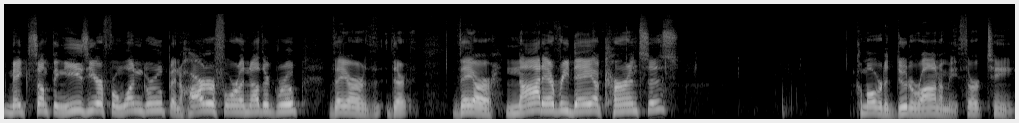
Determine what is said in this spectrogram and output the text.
make something easier for one group and harder for another group. They are, they are not everyday occurrences. Come over to Deuteronomy 13.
